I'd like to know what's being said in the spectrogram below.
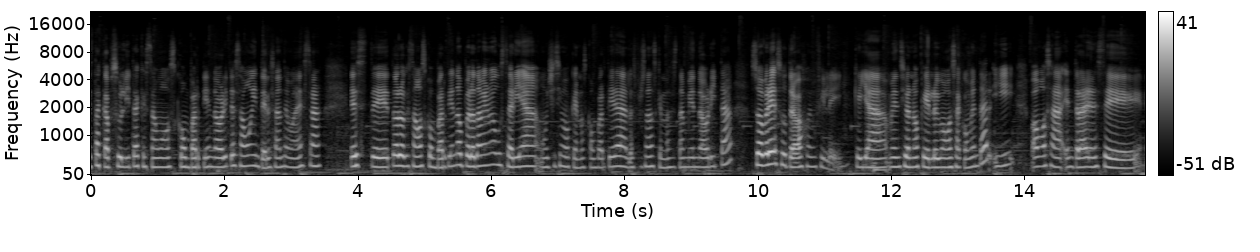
esta capsulita que estamos compartiendo. Ahorita está muy interesante, maestra, este, todo lo que estamos compartiendo, pero también me gustaría muchísimo que nos compartiera las personas que nos están viendo ahorita sobre su trabajo en Filey, que ya mencionó que lo íbamos a comentar y vamos a entrar en este,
